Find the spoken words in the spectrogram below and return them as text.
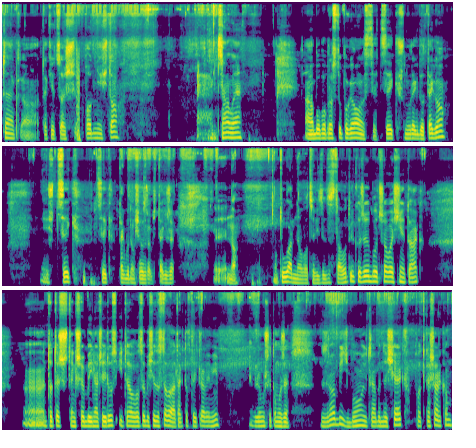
tak, o, takie coś, podnieść to całe, albo po prostu po gałązce, cyk, sznurek do tego, już cyk, cyk, tak będę musiał zrobić, także e, no, no tu ładne owoce widzę zostało, tylko żeby było trzeba właśnie tak, e, to też ten krzew by inaczej rósł i te owoce by się dostawały, tak to w tej trawie mi, także muszę to może zrobić, bo jutro będę siek pod kaszarką,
